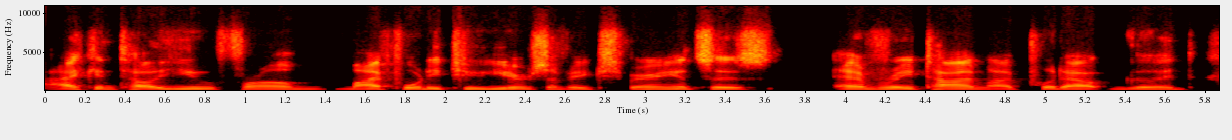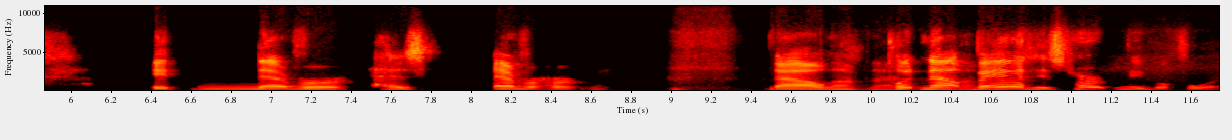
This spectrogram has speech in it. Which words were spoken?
I can tell you from my 42 years of experience is every time I put out good, it never has ever hurt me. Now, putting out bad that. has hurt me before,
